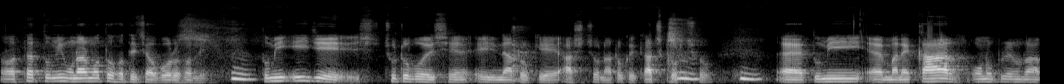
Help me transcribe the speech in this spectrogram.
অর্থাৎ তুমি ওনার মতো হতে চাও বড় হলে। তুমি এই যে ছোট বয়সে এই নাটকে আসছো নাটকে কাজ করছ তুমি মানে কার অনুপ্রেরণা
